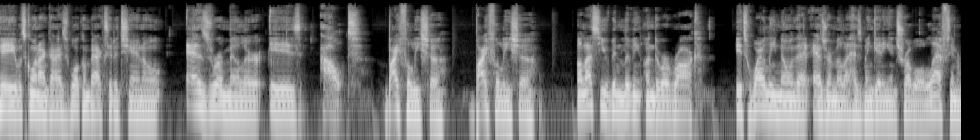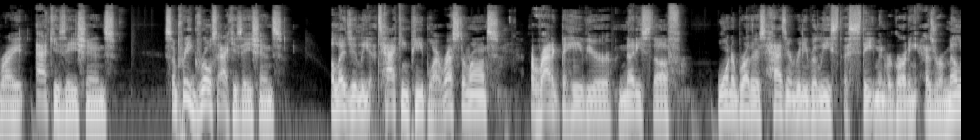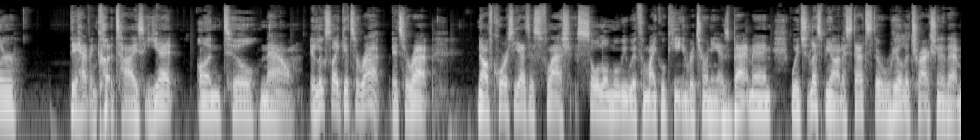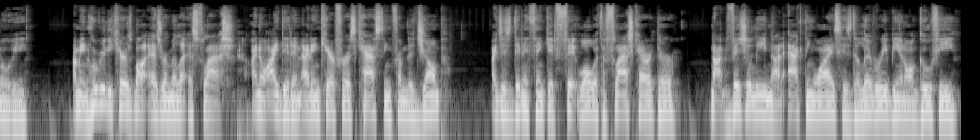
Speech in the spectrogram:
Hey, what's going on, guys? Welcome back to the channel. Ezra Miller is out. Bye, Felicia. Bye, Felicia. Unless you've been living under a rock, it's widely known that Ezra Miller has been getting in trouble left and right, accusations, some pretty gross accusations, allegedly attacking people at restaurants, erratic behavior, nutty stuff. Warner Brothers hasn't really released a statement regarding Ezra Miller. They haven't cut ties yet until now. It looks like it's a wrap. It's a wrap. Now, of course, he has his Flash solo movie with Michael Keaton returning as Batman, which, let's be honest, that's the real attraction of that movie. I mean, who really cares about Ezra Miller as Flash? I know I didn't. I didn't care for his casting from the jump. I just didn't think it fit well with the Flash character. Not visually, not acting wise, his delivery being all goofy.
